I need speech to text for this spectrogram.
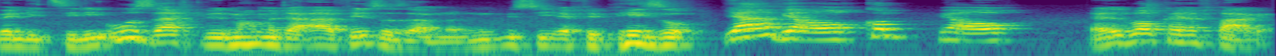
wenn die CDU sagt, wir machen mit der AfD zusammen, dann ist die FDP so, ja, wir auch, komm, wir auch. Das ist überhaupt keine Frage.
